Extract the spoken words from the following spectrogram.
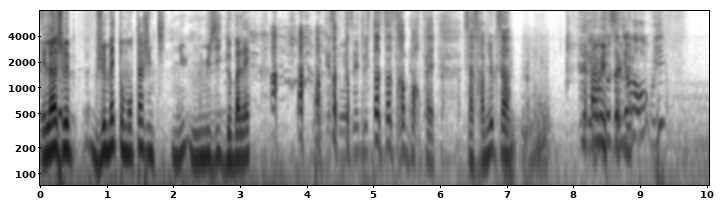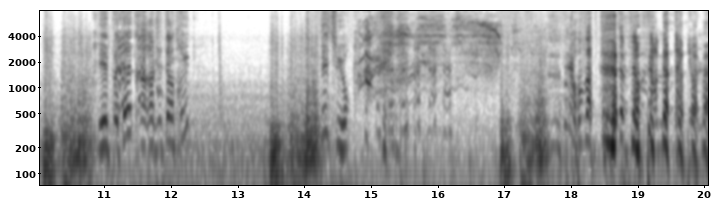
Et là, je vais, je vais mettre au montage une petite nu- une musique de ballet. Putain, ça sera parfait. Ça sera mieux que ça. Quelque Ah oui, chose à c'est dire, mieux. Laurent Oui. Et peut-être à rajouter un truc T'es sûr On va te faire fermer ta gueule.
